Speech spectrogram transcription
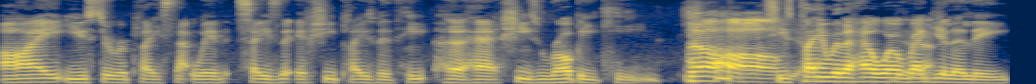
I used to replace that with says that if she plays with he, her hair, she's Robbie Keane. Oh, she's yeah. playing with her hair well yeah. regularly.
